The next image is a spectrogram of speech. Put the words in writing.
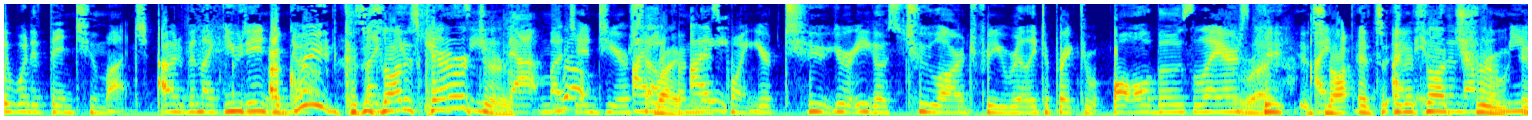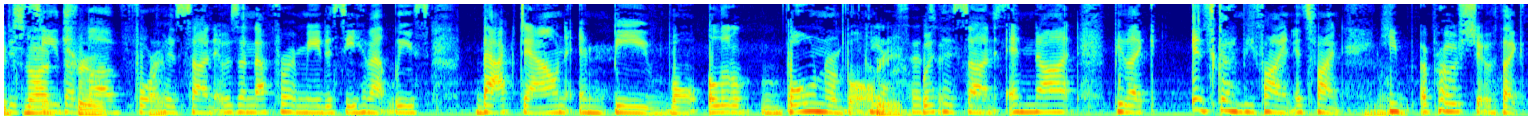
it would have been too much. I would have been like, you didn't. Agreed, because it's Like, not you his can't see character. that much Well, into I- yourself Right. from this I- point. You're too. Your ego's too large for you really to break through all those layers. Right. He- it's not- it's- and I- it's it not true. For me It's to not see the true. love for Right. his son. It was enough for me to see him at least back down and be vul- a little vulnerable Yes, with his son, and not be like. It's gonna be fine. It's fine. He approached it with like,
